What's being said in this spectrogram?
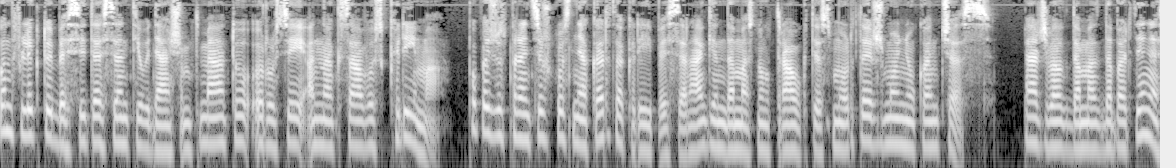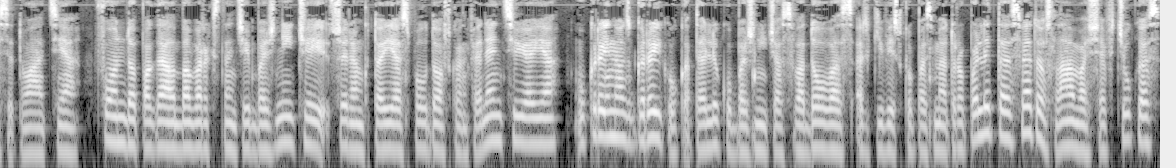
konfliktui besitęsiant jau dešimt metų Rusijai aneksavus Krymą. Popiežius Pranciškus nekarta kreipėsi ragindamas nutraukti smurtą ir žmonių kančias. Peržvelgdamas dabartinę situaciją, fondo pagalba vargstančiai bažnyčiai surinktoje spaudos konferencijoje, Ukrainos graikų katalikų bažnyčios vadovas arkivyskupas metropolitas Svetoslavas Ševčiukas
